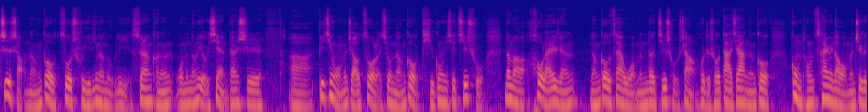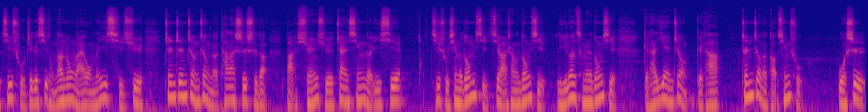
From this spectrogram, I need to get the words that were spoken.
至少能够做出一定的努力。虽然可能我们能力有限，但是啊，毕竟我们只要做了，就能够提供一些基础。那么后来人能够在我们的基础上，或者说大家能够共同参与到我们这个基础这个系统当中来，我们一起去真真正正的、踏踏实实的把玄学占星的一些。基础性的东西、技法上的东西、理论层面的东西，给它验证，给它真正的搞清楚。我是，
